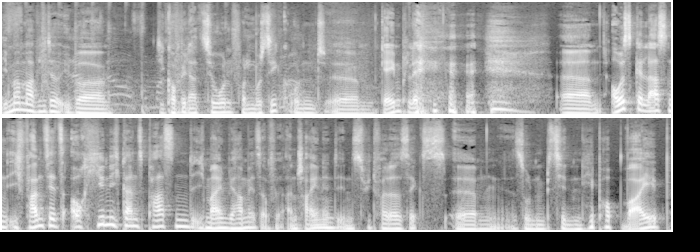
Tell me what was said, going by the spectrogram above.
immer mal wieder über die Kombination von Musik und ähm, Gameplay ähm, ausgelassen. Ich fand es jetzt auch hier nicht ganz passend. Ich meine, wir haben jetzt anscheinend in Street Fighter 6 ähm, so ein bisschen Hip-Hop-Vibe.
